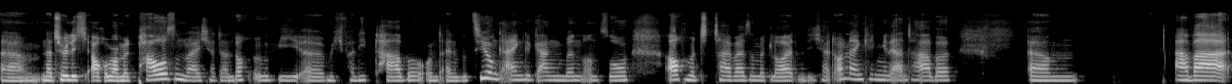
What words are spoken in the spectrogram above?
Ähm, natürlich auch immer mit Pausen, weil ich ja dann doch irgendwie äh, mich verliebt habe und eine Beziehung eingegangen bin und so. Auch mit teilweise mit Leuten, die ich halt online kennengelernt habe. Ähm, aber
